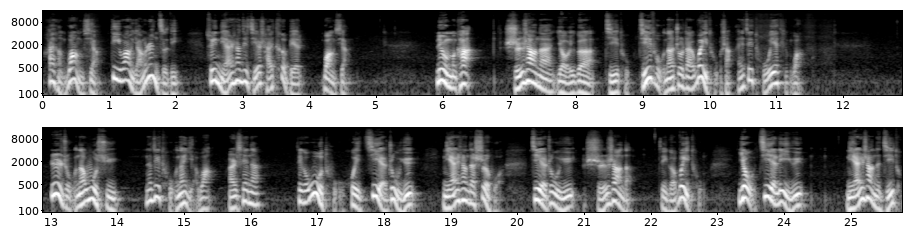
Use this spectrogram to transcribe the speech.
还很旺相，地旺阳刃之地，所以年上这劫财特别旺相。另我们看时上呢有一个己土，己土呢坐在未土上，哎，这土也挺旺。日主呢戊戌，那这土呢也旺，而且呢这个戊土会借助于年上的巳火。借助于时上的这个未土，又借力于年上的己土，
